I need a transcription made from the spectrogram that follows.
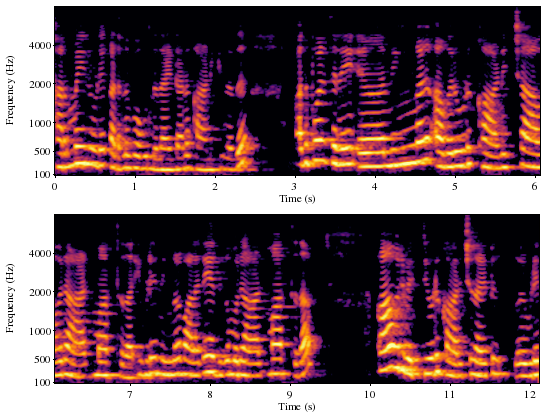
കർമ്മയിലൂടെ കടന്നു പോകുന്നതായിട്ടാണ് കാണിക്കുന്നത്. അതുപോലെ തന്നെ നിങ്ങൾ അവരോട് കാണിച്ച ആ ഒരു ആത്മാർത്ഥത ഇവിടെ നിങ്ങൾ വളരെയധികം ഒരു ആത്മാർത്ഥത ആ ഒരു വ്യക്തിയോട് കാണിച്ചതായിട്ട് ഇവിടെ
